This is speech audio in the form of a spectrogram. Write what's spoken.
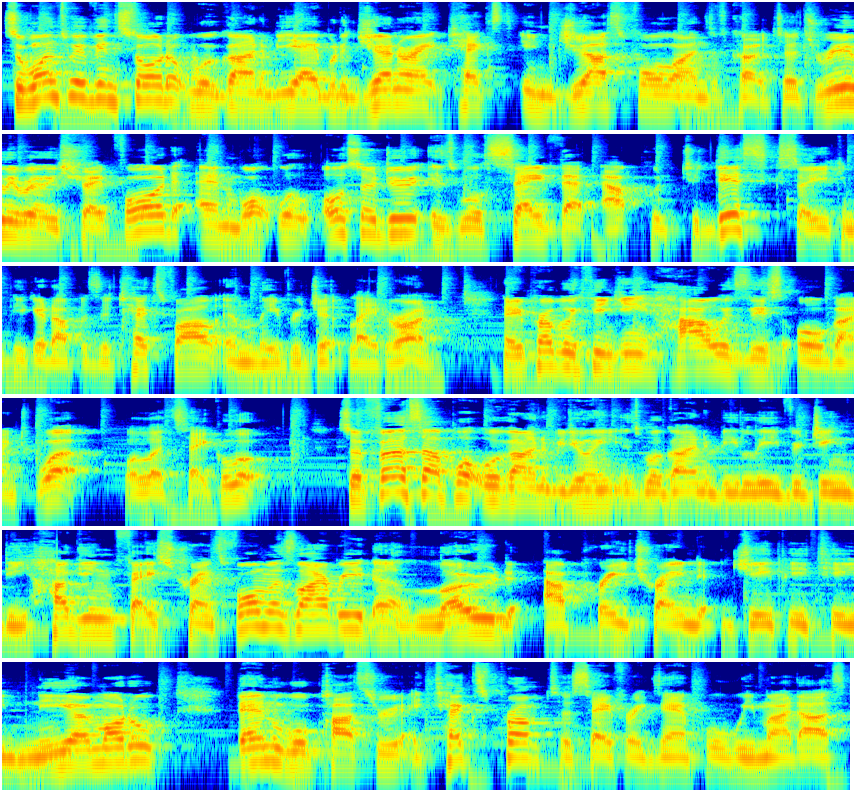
So once we've installed it, we're going to be able to generate text in just four lines of code. So it's really, really straightforward. And what we'll also do is we'll save that output to disk so you can pick it up as a text file and leverage it later on. Now you're probably thinking, how is this all going to work? Well, let's take a look. So first up, what we're going to be doing is we're going to be leveraging the Hugging Face Transformers library to load our pre-trained GPT Neo model. Then we'll pass through a text prompt. So say, for example, we might ask,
